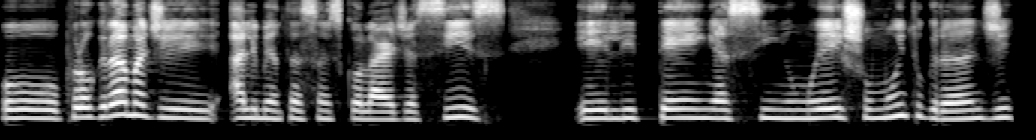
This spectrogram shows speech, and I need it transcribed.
O programa de alimentação escolar de Assis, ele tem assim um eixo muito grande,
